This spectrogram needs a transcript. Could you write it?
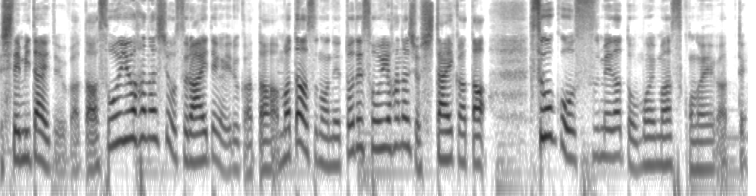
してみたいという方、そういう話をする相手がいる方、またはそのネットでそういう話をしたい方、すごくおすすめだと思います、この映画って。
